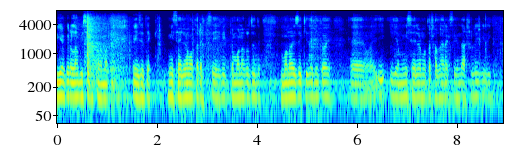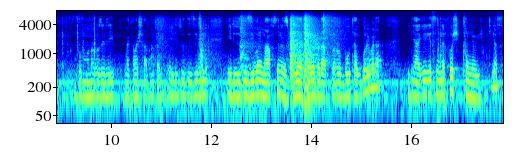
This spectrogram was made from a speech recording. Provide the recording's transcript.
বিয়া করে লাভ হয়েছে তো আমার? এই যে দেখ, মিসাইলের মতো রাখছে এক একটা মনে করো যদি, মনে হয় যে কি জানি কয় ইয়া মিসাইলের মতো সাজায় রাখছে, কিন্তু আসলে মনে করছে যে মেকআপের সারাম এটি যদি জীবনে, এটি যদি জীবনে না বিয়া করে বেড়া, তোর বউ থাকব রে বেড়া, এটি আগে গেছি না, প্রশিক্ষণ নিবি, ঠিক আছে?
